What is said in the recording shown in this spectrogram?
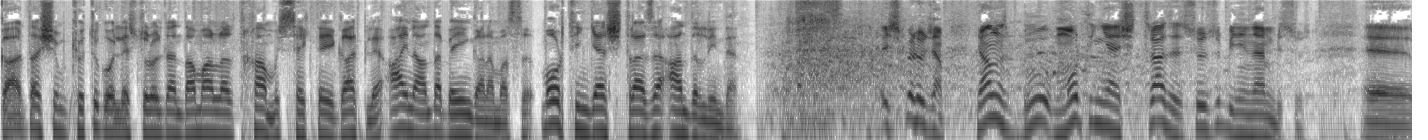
Kardeşim kötü kolesterolden damarları tıkanmış sekteyi kalple aynı anda beyin kanaması. Mortingen-Strasse Underlinden. Eşber hocam yalnız bu Mortingen Strasse sözü bilinen bir söz. Ee,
